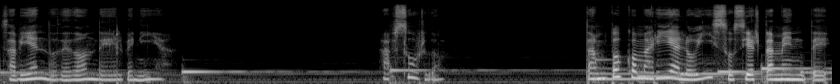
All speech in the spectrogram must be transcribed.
sabiendo de dónde él venía? Absurdo. Tampoco María lo hizo ciertamente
